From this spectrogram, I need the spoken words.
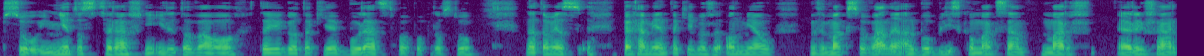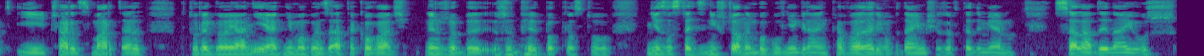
psuł i mnie to strasznie irytowało, to jego takie buractwo po prostu. Natomiast pecha miałem takiego, że on miał wymaksowane albo blisko maksa marsz Ryszard i Charles Martel, którego ja nijak nie mogłem zaatakować, żeby, żeby po prostu nie zostać zniszczonym, bo głównie grałem kawalerią. Wydaje mi się, że wtedy miałem Saladyna już,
